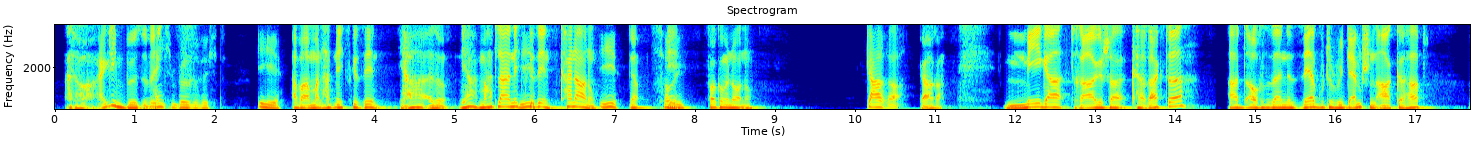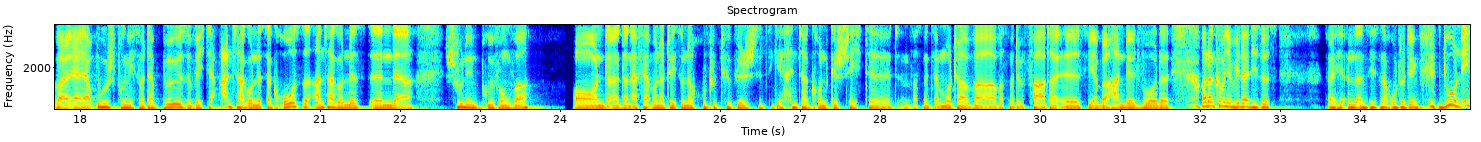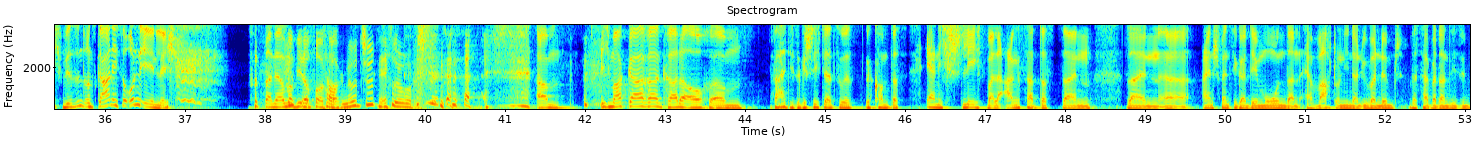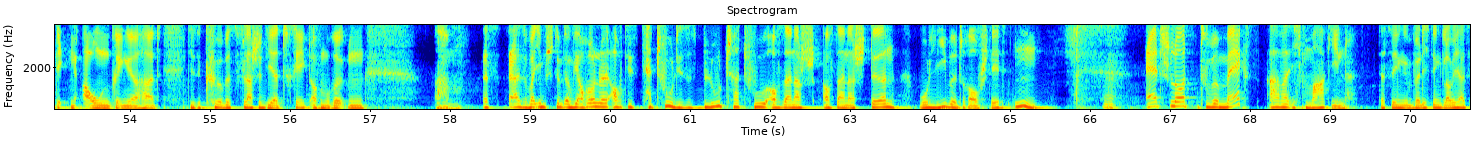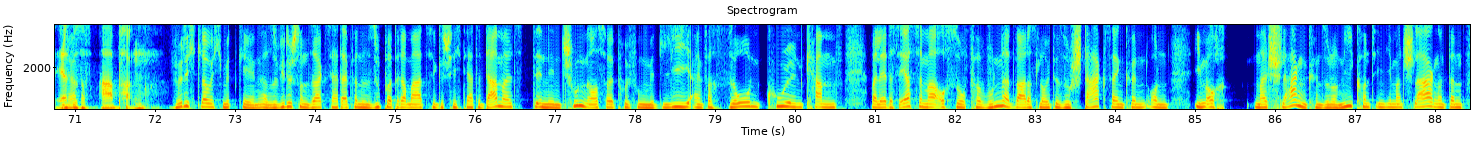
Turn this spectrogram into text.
Also eigentlich ein Bösewicht. Eigentlich ein Bösewicht. E. Aber man hat nichts gesehen. Ja, also, ja, man hat leider nichts e. gesehen. Keine Ahnung. E. Ja. Sorry. E. Vollkommen in Ordnung. Gara. Gara. Mega tragischer Charakter. Hat auch seine sehr gute Redemption-Arc gehabt. weil er ja ursprünglich so der Bösewicht, der Antagonist, der große Antagonist in der Studienprüfung war. Und äh, dann erfährt man natürlich so Naruto-typisch die Hintergrundgeschichte, was mit der Mutter war, was mit dem Vater ist, wie er behandelt wurde. Und dann kommt ja wieder dieses, äh, dieses Naruto-Ding. Du und ich, wir sind uns gar nicht so unähnlich. was dann ja immer wieder das vorkommt. No Jutsu. ähm, ich mag Gara gerade auch. Ähm, weil halt diese Geschichte dazu ist, kommt, dass er nicht schläft, weil er Angst hat, dass sein, sein äh, einschwänziger Dämon dann erwacht und ihn dann übernimmt, weshalb er dann diese dicken Augenringe hat, diese Kürbisflasche, die er trägt auf dem Rücken. Ähm, es, also bei ihm stimmt irgendwie auch, auch dieses Tattoo, dieses Bluttattoo auf seiner, auf seiner Stirn, wo Liebe draufsteht. Mm. Ja. Edgelord to the max, aber ich mag ihn. Deswegen würde ich den, glaube ich, als erstes ja. auf A packen. Würde ich, glaube ich, mitgehen. Also wie du schon sagst, er hat einfach eine super dramatische Geschichte. Er hatte damals in den Schulenauswahlprüfungen mit Lee einfach so einen coolen Kampf, weil er das erste Mal auch so verwundert war, dass Leute so stark sein können und ihm auch mal schlagen können. So noch nie konnte ihn jemand schlagen. Und dann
